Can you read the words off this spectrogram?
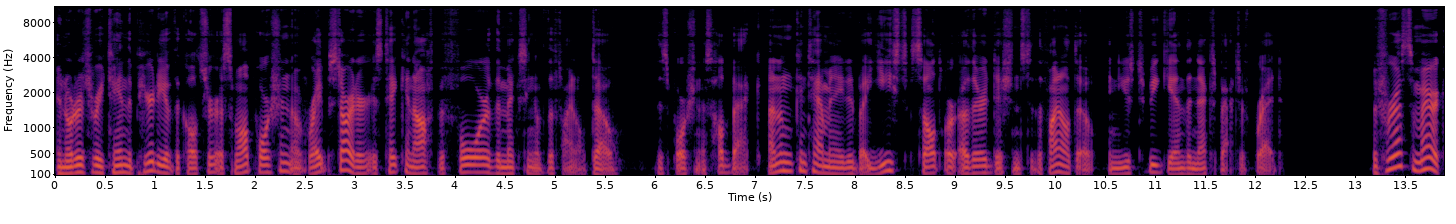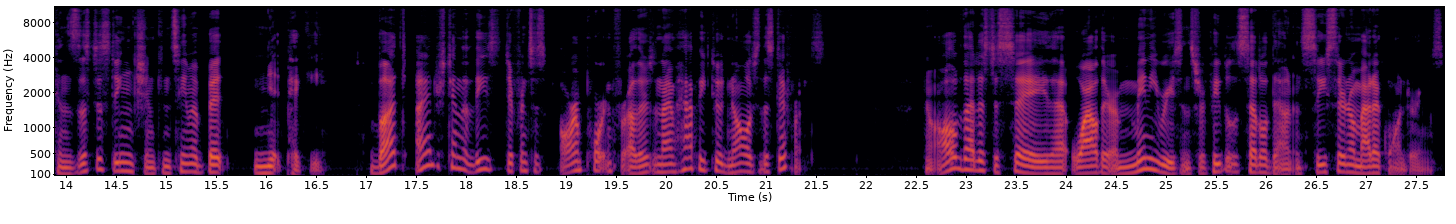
In order to retain the purity of the culture, a small portion of ripe starter is taken off before the mixing of the final dough. This portion is held back, uncontaminated by yeast, salt, or other additions to the final dough, and used to begin the next batch of bread. But For us Americans, this distinction can seem a bit nitpicky, but I understand that these differences are important for others, and I'm happy to acknowledge this difference. Now, all of that is to say that while there are many reasons for people to settle down and cease their nomadic wanderings,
